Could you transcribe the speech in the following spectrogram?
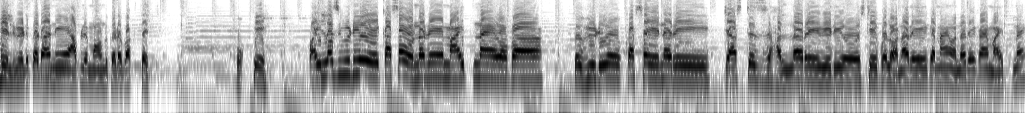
हेल्मेटकडं आणि आपल्या माउंटकडे बघतायत. ओके पहिलाच व्हिडिओ आहे. कसा होणार आहे माहीत नाही बाबा. तो व्हिडिओ कसा येणार आहे? जास्त हलणार आहे व्हिडिओ स्टेबल होणार आहे का नाही होणार आहे? काय माहीत नाही.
